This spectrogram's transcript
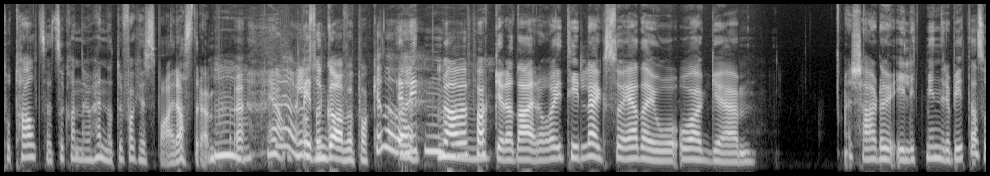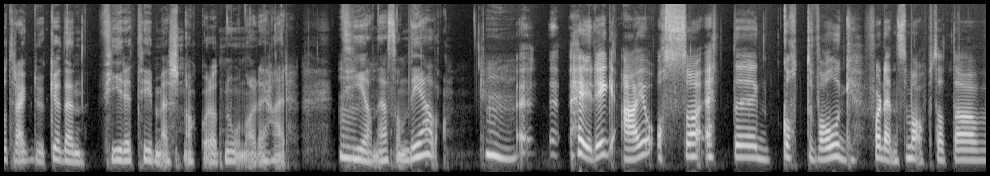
totalt sett så kan det jo hende at du faktisk sparer strøm. Mm. Ja, en liten gavepakke, det der. En liten gavepakke, det der. Og i tillegg så er det jo òg eh, Skjærer du i litt mindre biter, så trenger du ikke den firetimersen akkurat nå når det her mm. tidene er som de er, da. Mm. Eh, eh, høyrygg er jo også et godt valg for den som er opptatt av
